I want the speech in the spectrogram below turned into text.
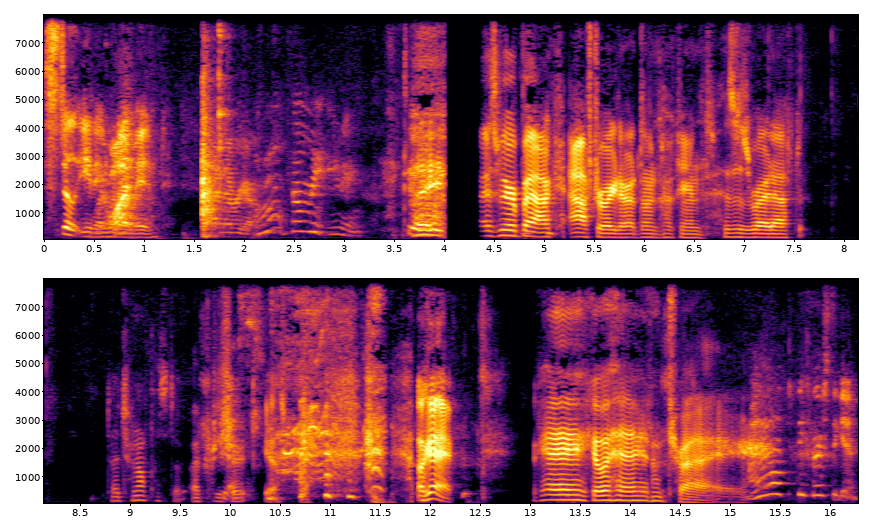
Still eating Wait, what I what? made. There we go. don't film me eating. Guys, we are back after I got done cooking. This is right after. Did I turn off the stove? I'm pretty sure. Yes. Yes. okay. Okay, go ahead and try. I have to be first again.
